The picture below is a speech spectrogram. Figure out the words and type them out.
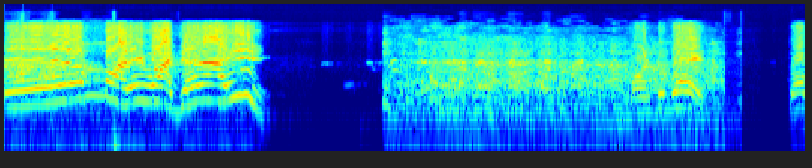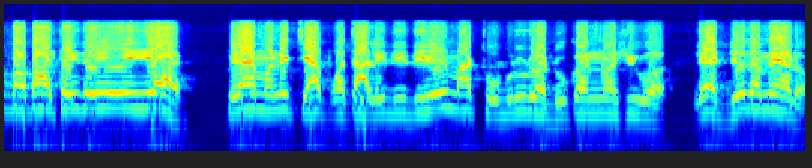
એ મારી વાજણ આવી. મોન્ટુભાઈ તો બબા થઈ જઈએ યાર. પેલા મને ચા પહોંચાડી દીધી હે માર થોબડું નો ઢુકર નો શું લેજો તમે હેડો.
